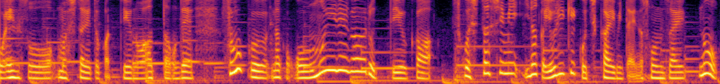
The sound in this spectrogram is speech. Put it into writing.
こう演奏を、まあ、したりとかっていうのはあったので、すごくなんか思い入れがあるっていうか、すごい親しみ、なんかより結構近いみたいな存在の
